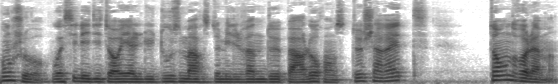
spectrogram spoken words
Bonjour, voici l'éditorial du 12 mars 2022 par Laurence Decharette. Tendre la main.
